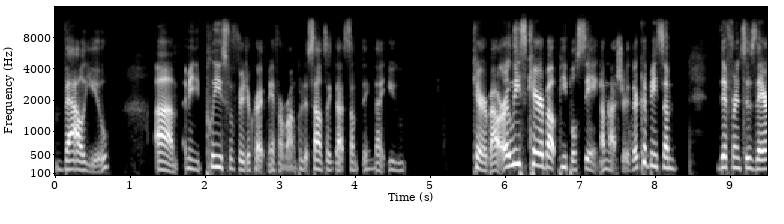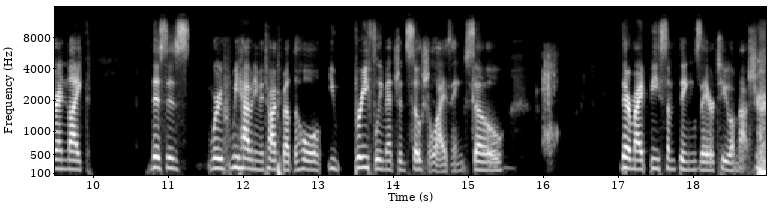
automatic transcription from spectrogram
value. Um, I mean, please feel free to correct me if I'm wrong, but it sounds like that's something that you care about, or at least care about people seeing. I'm not sure. There could be some differences there, and like this is where we haven't even talked about the whole. You briefly mentioned socializing, so there might be some things there too. I'm not sure.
